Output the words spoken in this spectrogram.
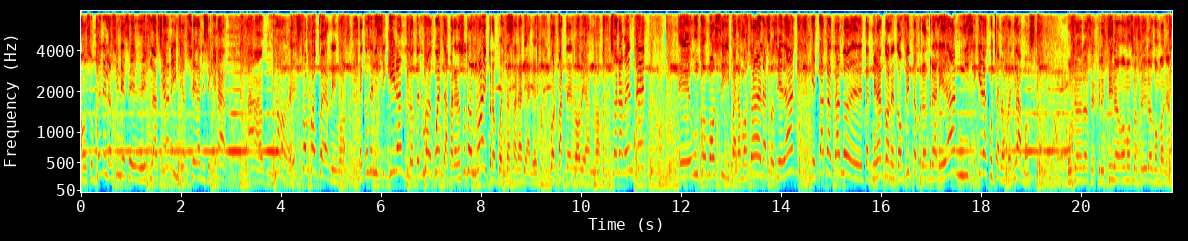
o supere los índices de inflación y no llega ni siquiera a... No, son paupérrimos. Entonces ni siquiera lo tenemos en cuenta. Para nosotros no hay propuestas salariales por parte del gobierno. Solamente eh, un como sí para mostrar a la sociedad que está tratando de determinar con el conflicto, pero en realidad ni siquiera escucha los reclamos. Muchas gracias Cristina, vamos a seguir acompañando.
